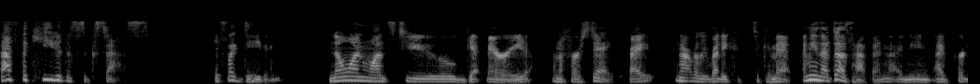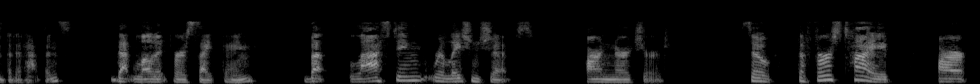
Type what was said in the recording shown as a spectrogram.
That's the key to the success. It's like dating. No one wants to get married on a first date, right? Not really ready to commit. I mean, that does happen. I mean, I've heard that it happens. That love at first sight thing. But lasting relationships are nurtured. So the first type are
